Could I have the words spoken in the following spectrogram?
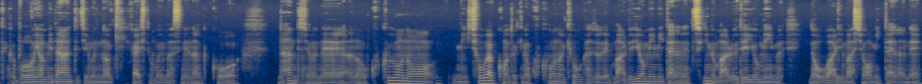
てか棒読みだなって自分の聞き返して思いますね。なんかこう、なんでしょうね。あの、国語の、小学校の時の国語の教科書で丸読みみたいなね、次の丸で読みの終わりましょうみたいなね、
